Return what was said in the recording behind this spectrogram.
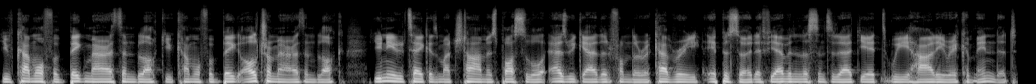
you've come off a big marathon block, you come off a big ultra marathon block. You need to take as much time as possible, as we gathered from the recovery episode. If you haven't listened to that yet, we highly recommend it.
